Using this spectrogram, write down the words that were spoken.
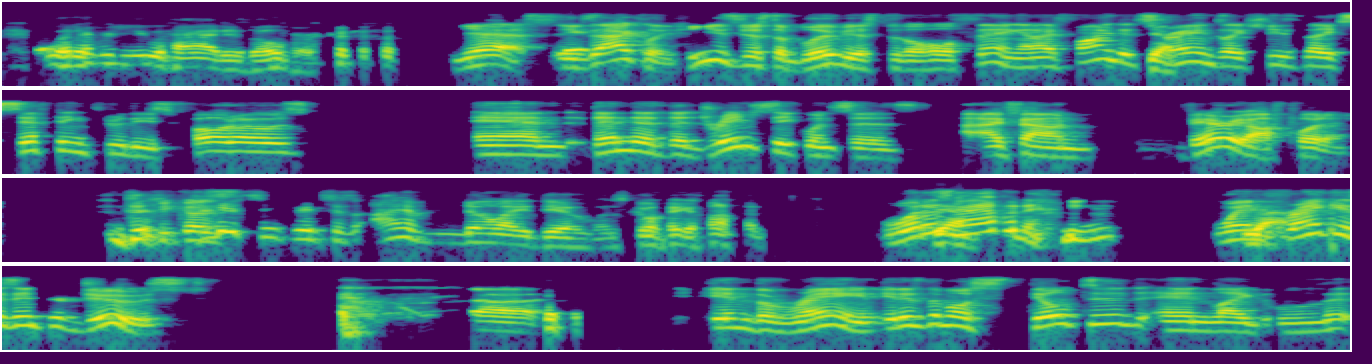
whatever you had is over Yes, exactly. He's just oblivious to the whole thing. And I find it strange, yeah. like she's like sifting through these photos. And then the, the dream sequences I found very off putting. The because dream sequences, I have no idea what's going on. what is Yeah. happening when Yeah. Frank is introduced uh, in the rain? It is the most stilted and like li-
